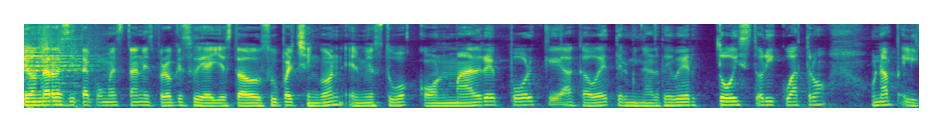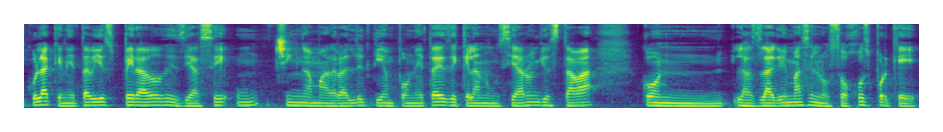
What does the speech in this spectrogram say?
¿Qué onda, racita? ¿Cómo están? Espero que su día haya estado súper chingón. El mío estuvo con madre porque acabo de terminar de ver Toy Story 4, una película que neta había esperado desde hace un chingamadral de tiempo. Neta, desde que la anunciaron yo estaba con las lágrimas en los ojos porque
